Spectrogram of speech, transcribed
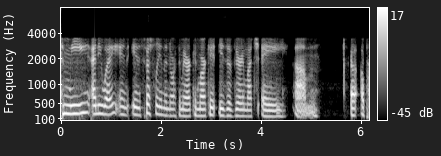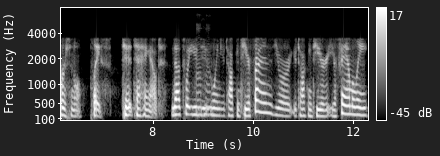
to me anyway, and, and especially in the North American market, is a very much a um, a, a personal place to, to hang out. That's what you mm-hmm. do when you're talking to your friends, you're you're talking to your your family,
